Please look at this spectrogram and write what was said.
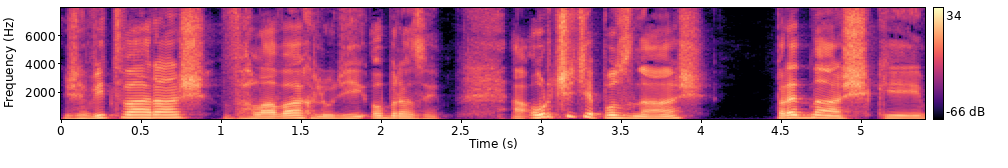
Že vytváraš v hlavách ľudí obrazy. A určite poznáš prednášky,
